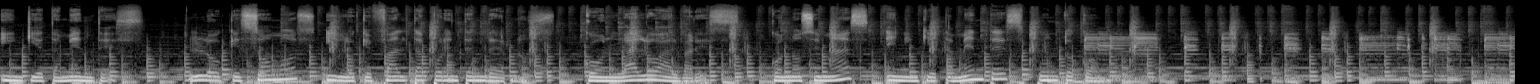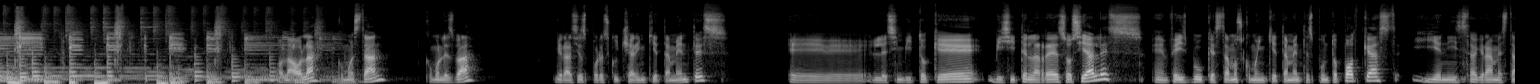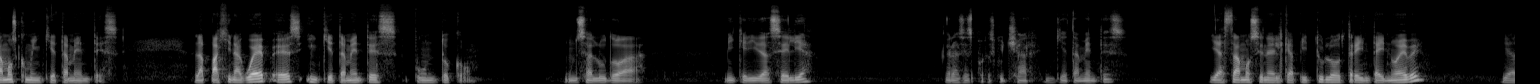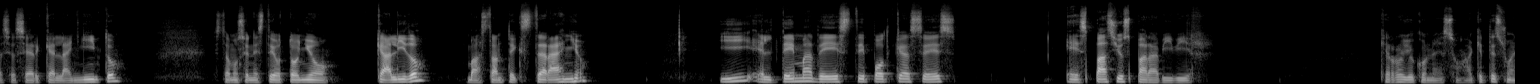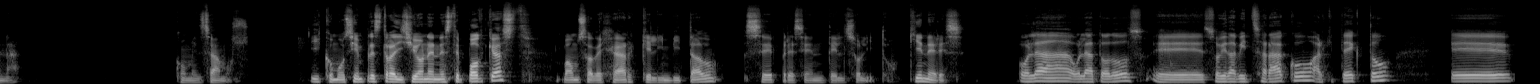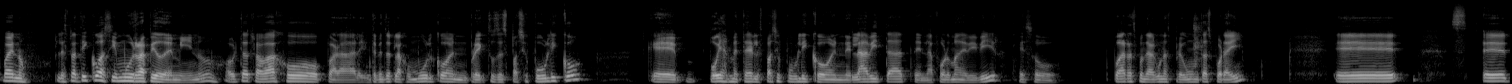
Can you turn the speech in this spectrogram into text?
Inquietamentes. Lo que somos y lo que falta por entendernos. Con Lalo Álvarez. Conoce más en inquietamentes.com. Hola, hola, ¿cómo están? ¿Cómo les va? Gracias por escuchar Inquietamentes. Eh, les invito que visiten las redes sociales. En Facebook estamos como inquietamentes.podcast y en Instagram estamos como inquietamentes. La página web es inquietamentes.com. Un saludo a mi querida Celia. Gracias por escuchar Inquietamentes. Ya estamos en el capítulo 39. Ya se acerca el añito. Estamos en este otoño cálido, bastante extraño y el tema de este podcast es espacios para vivir. ¿Qué rollo con eso? ¿A qué te suena? Comenzamos. Y como siempre es tradición en este podcast, vamos a dejar que el invitado se presente el solito. ¿Quién eres? Hola, hola a todos. Eh, soy David Zaraco, arquitecto. Eh, bueno, les platico así muy rápido de mí, ¿no? Ahorita trabajo para el Ayuntamiento de Tlajomulco en proyectos de espacio público que voy a meter el espacio público en el hábitat, en la forma de vivir. Eso puedo responder algunas preguntas por ahí. Eh,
